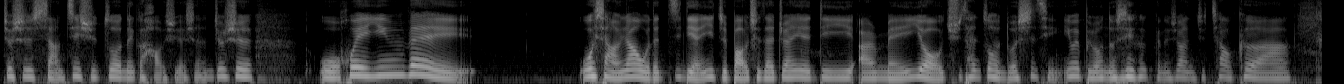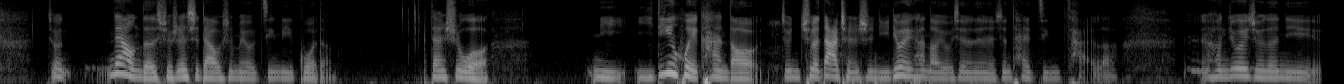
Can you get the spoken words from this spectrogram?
就是想继续做那个好学生，就是我会因为我想让我的绩点一直保持在专业第一，而没有去参做很多事情，因为比如很多事情 可能需要你去翘课啊，就那样的学生时代我是没有经历过的，但是我。你一定会看到，就你去了大城市，你一定会看到有些人的人生太精彩了，然后你就会觉得你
